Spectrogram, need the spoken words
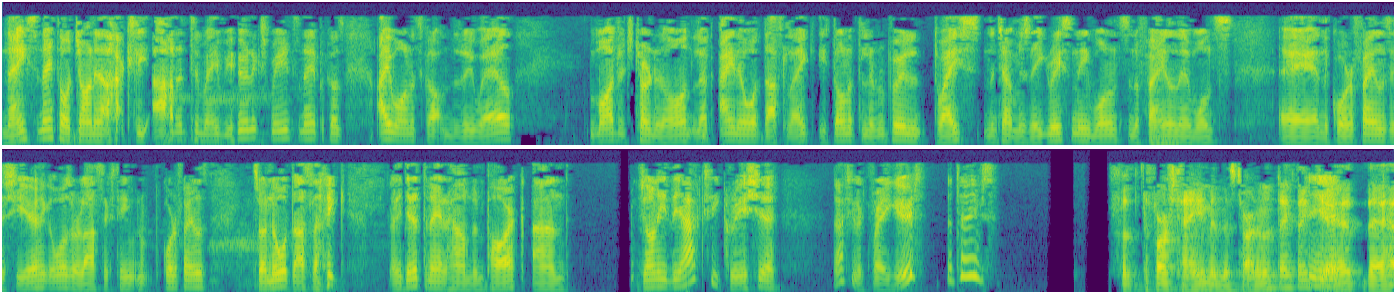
nice. And I thought Johnny actually added to my viewing experience tonight because I wanted Scotland to do well. Modric turned it on. Look, I know what that's like. He's done it to Liverpool twice in the Champions League recently, once in the final and then once uh, in the quarterfinals this year, I think it was, or last 16 quarterfinals. So I know what that's like. And he did it tonight at Hampden Park, and Johnny, they actually, Croatia, they actually look very good at times. For the first time in this tournament, I think, yeah, yeah they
